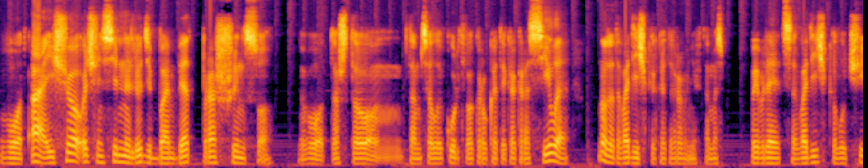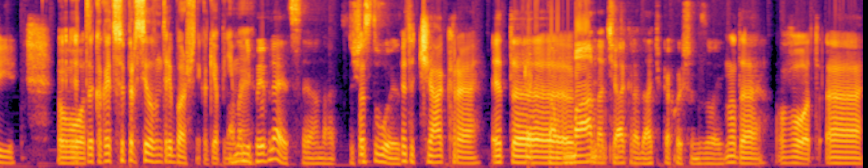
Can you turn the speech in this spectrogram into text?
Вот. А, еще очень сильно люди бомбят про Шинсо. Вот, то, что там целый культ вокруг этой как раз силы. Ну, вот эта водичка, которая у них там появляется. Водичка, лучи. Вот. Это какая-то суперсила внутри башни, как я Она понимаю. не появляется, она существует. Это чакра, Как это... там, мана, чакра, да, как хочешь называй. Ну да, вот. А,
